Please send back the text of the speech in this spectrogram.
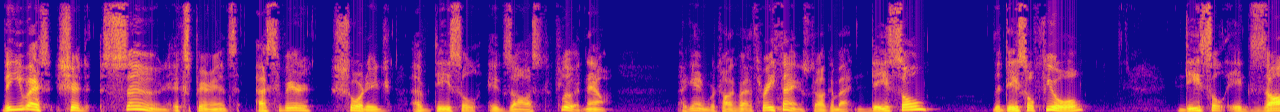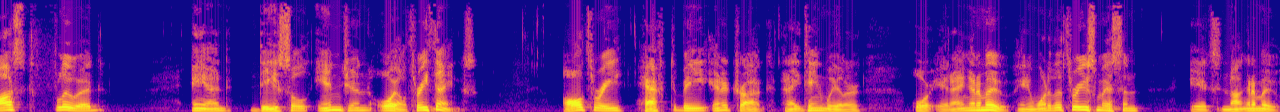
The U.S. should soon experience a severe shortage of diesel exhaust fluid. Now, again, we're talking about three things. We're talking about diesel, the diesel fuel, diesel exhaust fluid, and diesel engine oil. Three things. All three have to be in a truck, an 18 wheeler, or it ain't going to move. Any one of the three is missing, it's not going to move.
